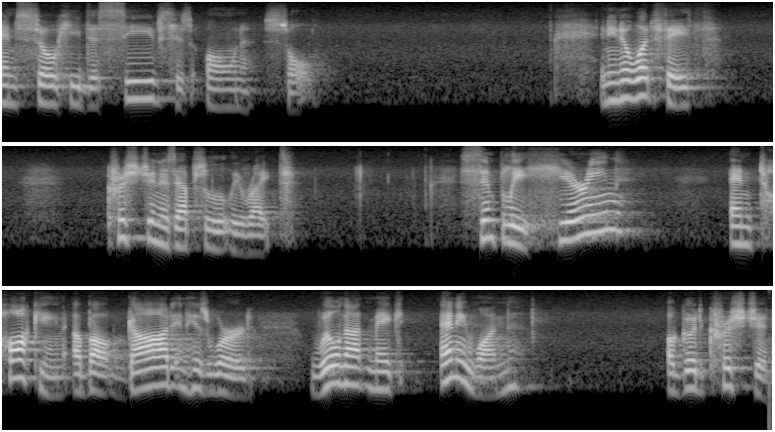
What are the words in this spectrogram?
And so he deceives his own soul. And you know what, faith? Christian is absolutely right. Simply hearing and talking about God and His Word will not make anyone a good Christian.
